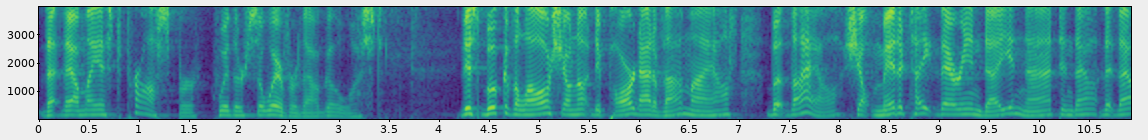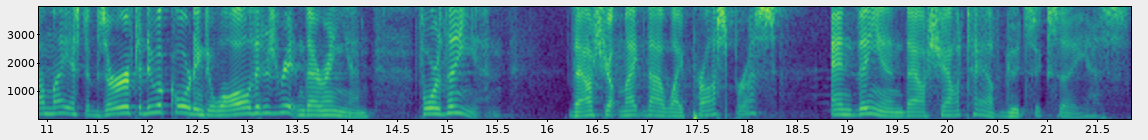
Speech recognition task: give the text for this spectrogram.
that thou mayest prosper whithersoever thou goest. This book of the law shall not depart out of thy mouth, but thou shalt meditate therein day and night, and thou, that thou mayest observe to do according to all that is written therein. For then thou shalt make thy way prosperous, and then thou shalt have good success.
